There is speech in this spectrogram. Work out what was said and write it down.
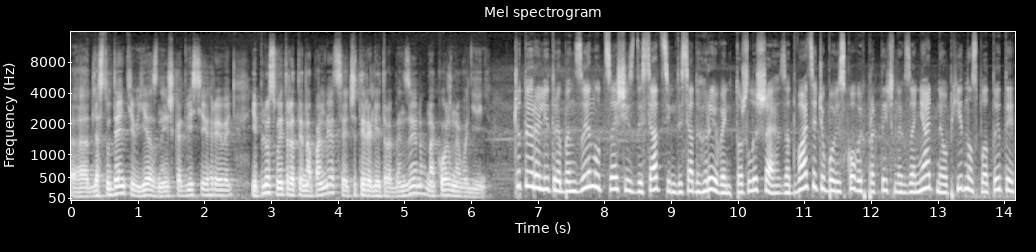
Е, Для студентів є знижка 200 гривень, і плюс витрати на пальне це 4 літра бензину на кожне водіння. 4 літри бензину – це 60-70 гривень, тож лише за 20 обов'язкових практичних занять необхідно сплатити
